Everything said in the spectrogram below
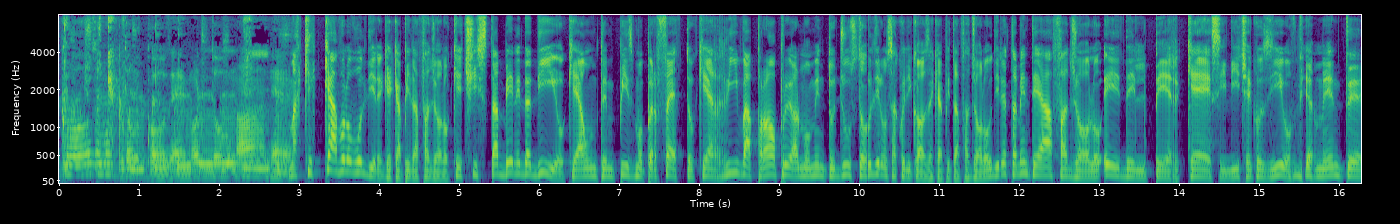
Cose molto, cose molto umane. Ma che cavolo vuol dire che capita a fagiolo? Che ci sta bene da Dio, che ha un tempismo perfetto, che arriva proprio al momento giusto? Vuol dire un sacco di cose capita a fagiolo, o direttamente a fagiolo, e del perché si dice così, ovviamente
